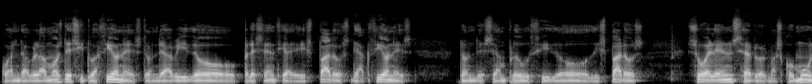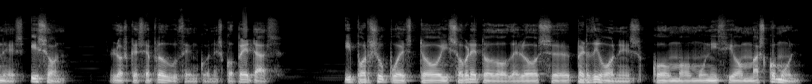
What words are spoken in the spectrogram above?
cuando hablamos de situaciones donde ha habido presencia de disparos, de acciones donde se han producido disparos, suelen ser los más comunes y son los que se producen con escopetas. Y por supuesto y sobre todo de los eh, perdigones como munición más común,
